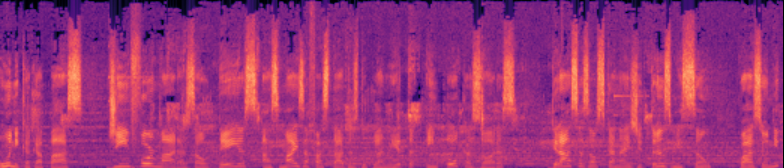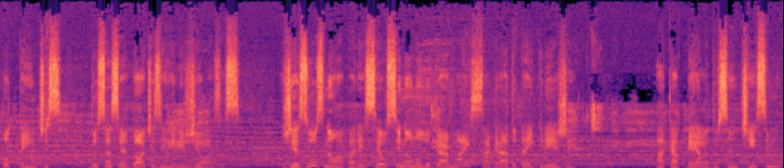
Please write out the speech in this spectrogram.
única capaz de informar as aldeias as mais afastadas do planeta em poucas horas, graças aos canais de transmissão quase onipotentes dos sacerdotes e religiosas. Jesus não apareceu senão no lugar mais sagrado da igreja, a capela do Santíssimo,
